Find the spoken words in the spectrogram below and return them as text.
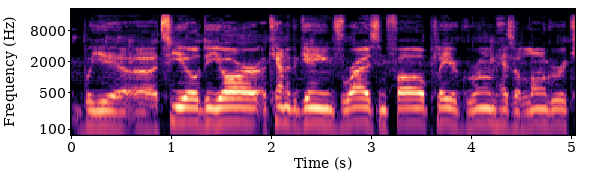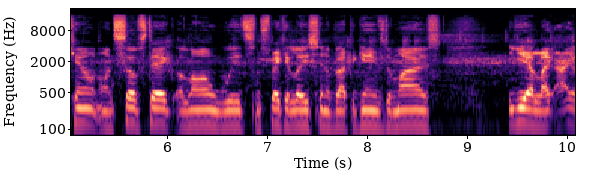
But yeah, uh, TLDR, account of the game's rise and fall. Player Grum has a longer account on Substack, along with some speculation about the game's demise. Yeah, like I,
